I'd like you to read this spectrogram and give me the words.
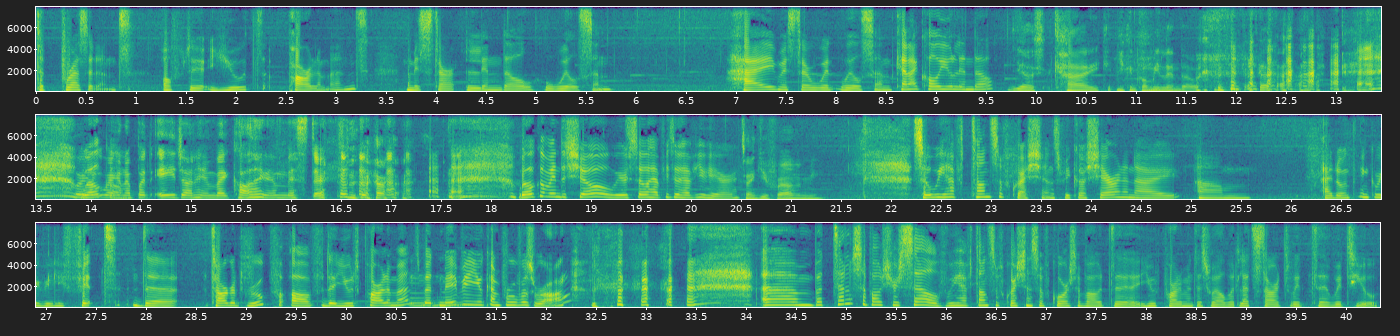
the president of the Youth Parliament, Mr. Lindell Wilson. Hi, Mr. Wi- Wilson. Can I call you Lindell? Yes, hi. You can call me Lindo. We're, Welcome. we're gonna put age on him by calling him Mister. Welcome in the show. We're so happy to have you here. Thank you for having me. So we have tons of questions because Charonne and I, um, I don't think we really fit the target group of the youth parliament, but maybe you can prove us wrong. um, but tell us about yourself. We have tons of questions, of course, about the youth parliament as well. But let's start with uh, with you.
